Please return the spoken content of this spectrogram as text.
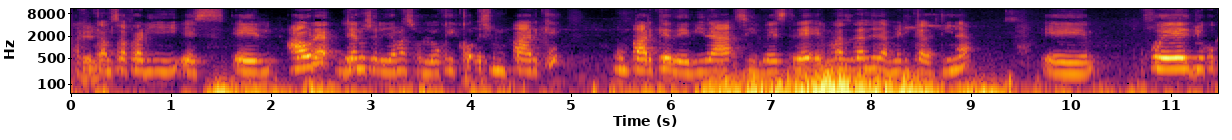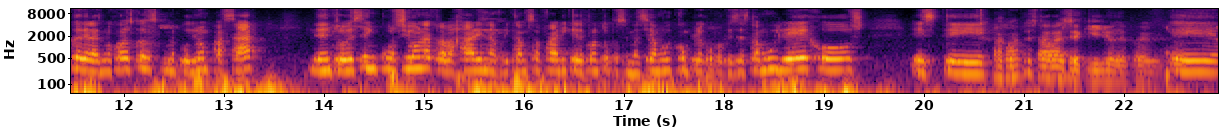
Africam Safari es el, ahora ya no se le llama zoológico, es un parque un parque de vida silvestre, el más grande de América Latina. Eh, fue yo creo que de las mejores cosas que me pudieron pasar dentro de esta incursión a trabajar en Africam Safari, que de pronto pues se me hacía muy complejo porque se está muy lejos. Este, ¿A cuánto estaba el sequillo de Puebla? eh,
